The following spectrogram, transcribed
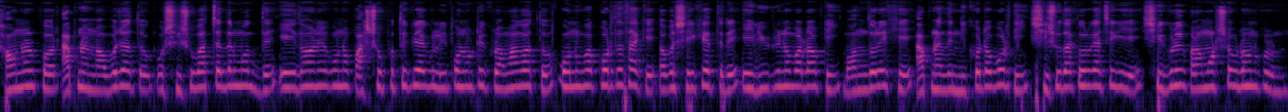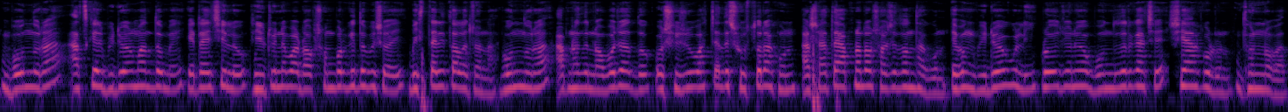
খাওয়ানোর পর আপনার নবজাতক ও শিশু বাচ্চাদের মধ্যে এই ধরনের কোনো পার্শ্ব প্রতিক্রিয়াগুলির কোনোটি ক্রমাগত অনুভব করতে থাকে, তবে সেই ক্ষেত্রে এই রিউটিনোভা ড্রপটি বন্ধ রেখে আপনাদের নিকটবর্তী শিশু ডাক্তার কাছে গিয়ে শীঘ্রই পরামর্শ গ্রহণ করুন। বন্ধুরা, আজকের ভিডিওর মাধ্যমে এটাই ছিল রিউটিন বা ডব সম্পর্কিত বিষয়ে বিস্তারিত আলোচনা। বন্ধুরা, আপনাদের নবজাতক ও শিশু বাচ্চাদের সুস্থ রাখুন আর সাথে আপনারাও সচেতন থাকুন এবং ভিডিওগুলি প্রয়োজনীয় বন্ধুদের কাছে শেয়ার করুন। ধন্যবাদ।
